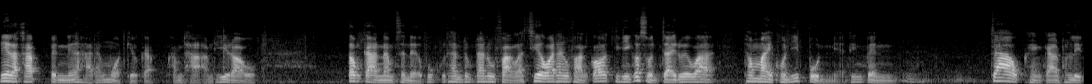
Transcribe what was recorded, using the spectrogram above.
นี่แหละครับเป็นเนื้อหาทั้งหมดเกี่ยวกับคำถามที่เราต้องการนำเสนอผู้ท่านทุกท่านผู้ฟังและเชื่อว่าท่านผู้ฟังก็จริงๆก็สนใจด้วยว่าทำไมคนญี่ปุ่นเนี่ยถึงเป็นเจ้าแห่งการผลิต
